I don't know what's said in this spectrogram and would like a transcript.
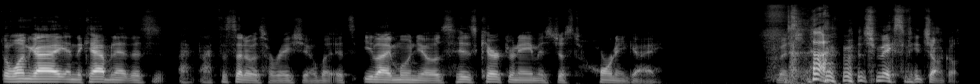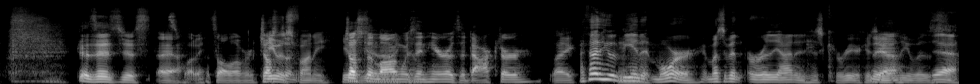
the one guy in the cabinet that's I, I said it was Horatio, but it's Eli Munoz. His character name is just horny guy, which which makes me chuckle because it's just yeah, it's all over. He was funny. He Justin good, I Long like was in here as a doctor. Like I thought he would be in it more. It must have been early on in his career because he only was. Yeah.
